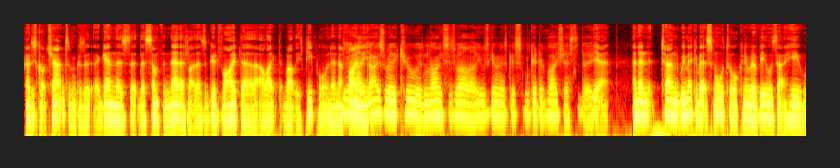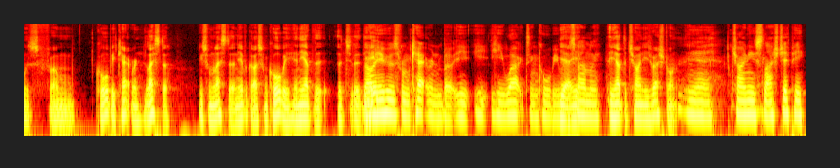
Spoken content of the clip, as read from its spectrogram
I just got chatting to him because again, there's there's something there. There's like there's a good vibe there that I liked about these people. And then I Yeah, finally that guy's really cool and nice as well. He was giving us good, some good advice yesterday. yeah. And then it turned. We make a bit of small talk, and he reveals that he was from Corby, Kettering, Leicester. He's from Leicester, and the other guy's from Corby, and he had the the, the, the No, he was from Kettering, but he, he, he worked in Corby with his he- family. he had the Chinese restaurant. Yeah, Chinese slash chippy.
